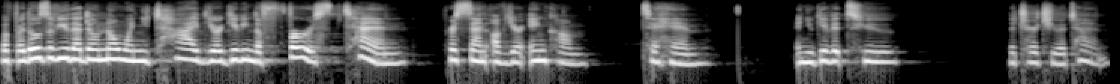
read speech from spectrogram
But for those of you that don't know, when you tithe, you're giving the first 10% of your income to Him and you give it to the church you attend.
